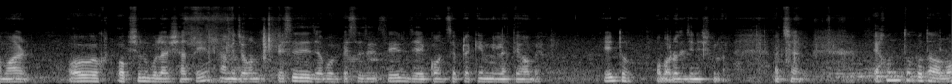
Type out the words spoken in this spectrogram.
আমার অপশনগুলোর সাথে আমি যখন প্যাসেজে যাব প্যাসেজের যে কনসেপ্টটাকে মিলাতে হবে। এই তো ওভারঅল জিনিসগুলো। আচ্ছা এখন তো কথা হলো?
